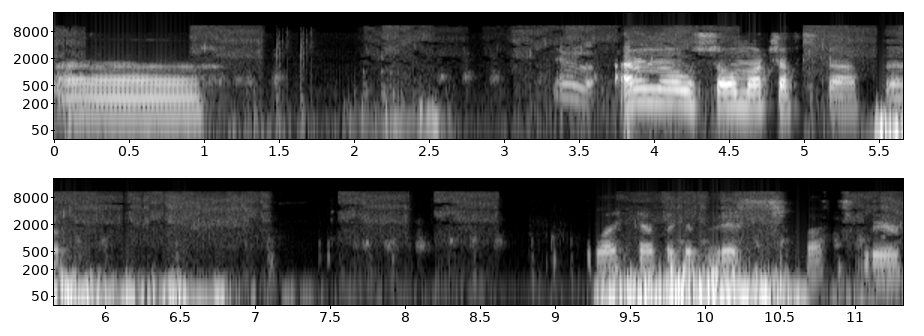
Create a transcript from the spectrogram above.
Uh, There we go. I don't know so much of stuff, but why can't I get this? That's weird.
